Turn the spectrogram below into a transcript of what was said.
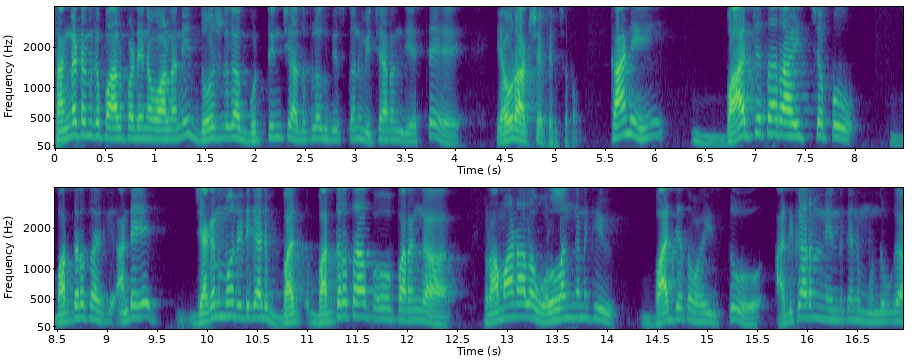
సంఘటనకు పాల్పడిన వాళ్ళని దోషులుగా గుర్తించి అదుపులోకి తీసుకొని విచారణ చేస్తే ఎవరు ఆక్షేపించరు. కానీ బాధ్యతారాహిత్యపు భద్రత అంటే జగన్మోహన్ రెడ్డి గారి భద్రతా పరంగా ప్రమాణాల ఉల్లంఘనకి బాధ్యత వహిస్తూ అధికారులను ఎందుకని ముందుగా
